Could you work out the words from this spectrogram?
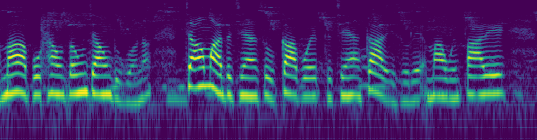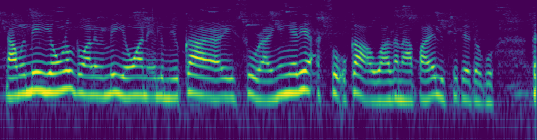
အမကပိုထောင်၃ចောင်းသူပေါ့နော် ကျောင်းမှာတကြံဆိုကပွဲတကြံအကတွေဆိုလေအမဝင်ပါတယ်နောက်မမေယုံလို့တော့လည်းမမေယုံကနေအဲ့လိုမျိုးကရာတွေဆိုတာငယ်ငယ်လေးကအဆိုအကဝါသနာပါတဲ့လူဖြစ်တဲ့တော့ကိုတ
